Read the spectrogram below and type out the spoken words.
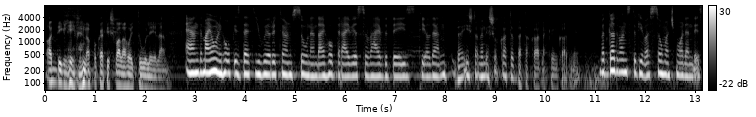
addig lévő napokat is valahogy túlélem. And my only hope is that you will return soon, and I hope that I will survive the days till then. De Isten ennél sokkal többet akar nekünk adni. But God wants to give us so much more than this.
